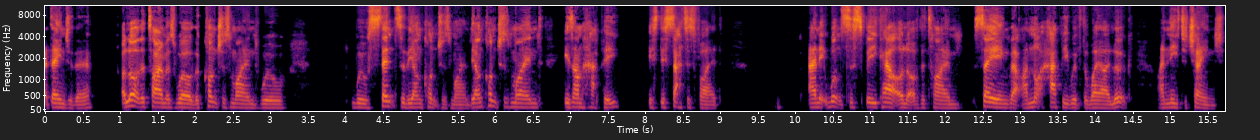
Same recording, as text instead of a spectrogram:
a danger there a lot of the time as well, the conscious mind will will censor the unconscious mind. The unconscious mind is unhappy, it's dissatisfied, and it wants to speak out a lot of the time, saying that I'm not happy with the way I look. I need to change.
